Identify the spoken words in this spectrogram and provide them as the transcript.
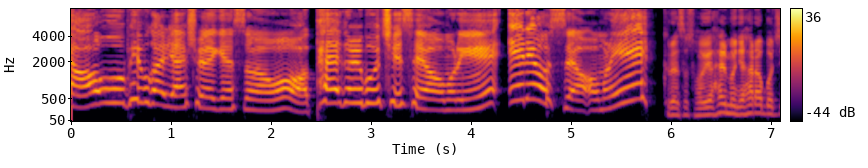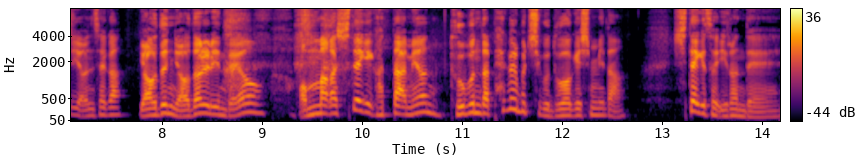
아우 피부 관리 하셔야겠어요 팩을 붙이세요 어머니 이리 오세요 어머니 그래서 저희 할머니, 할아버지 연세가 88인데요. 엄마가 시댁에 갔다 하면 두 분 다 팩을 붙이고 누워 계십니다. 시댁에서 이런데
